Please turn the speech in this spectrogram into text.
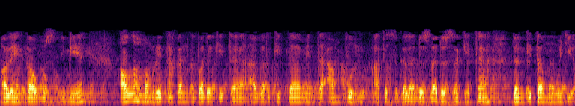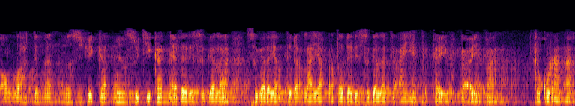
oleh kaum muslimin, Allah memerintahkan kepada kita agar kita minta ampun atas segala dosa-dosa kita dan kita memuji Allah dengan mensucikan mensucikannya dari segala segala yang tidak layak atau dari segala keaib, keaib, keaiban kekurangan.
